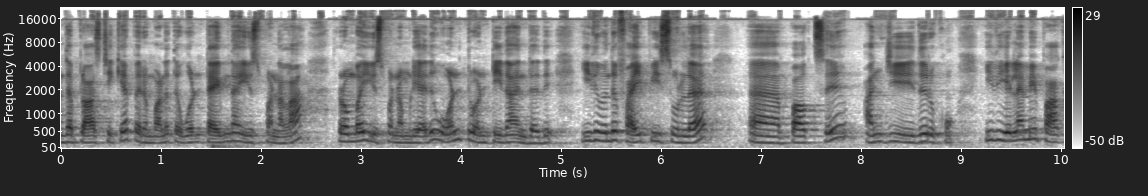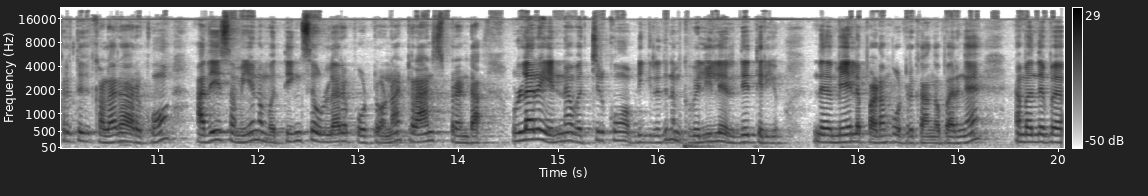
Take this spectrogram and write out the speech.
அந்த பிளாஸ்டிக்கை பெரும்பாலும் ஒன் டைம் தான் யூஸ் பண்ணலாம். ரொம்ப யூஸ் பண்ண முடியாது. ஒன் டுவெண்ட்டி தான் இந்த இது. இது வந்து ஃபைவ் பீஸ் உள்ள பாக்ஸு அஞ்சு இது இருக்கும். இது எல்லாமே பார்க்குறதுக்கு கலராக இருக்கும். அதே சமயம் நம்ம திங்ஸை உள்ளார போட்டோன்னா டிரான்ஸ்பரண்ட்டாக உள்ளார என்ன வச்சுருக்கோம் அப்படிங்கிறது நமக்கு வெளியில் இருந்தே தெரியும். இந்த மேலே படம் போட்டிருக்காங்க பாருங்கள் நம்ம இந்த இப்போ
